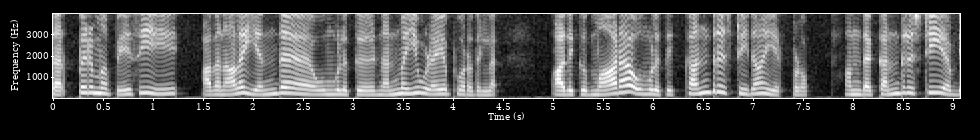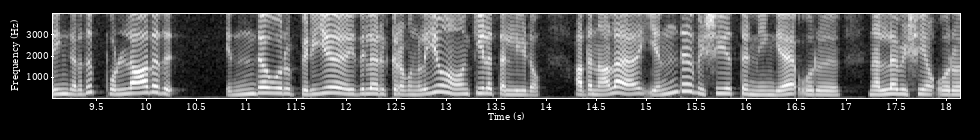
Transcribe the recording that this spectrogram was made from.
தற்பெருமை பேசி அதனால் எந்த உங்களுக்கு நன்மையும் உழைய போகிறதில்ல அதுக்கு மாறாக உங்களுக்கு கண் திருஷ்டி தான் ஏற்படும். அந்த கண் திருஷ்டி அப்படிங்கிறது பொல்லாதது. எந்த ஒரு பெரிய இதில் இருக்கிறவங்களையும் கீழே தள்ளிடும். அதனால் எந்த விஷயத்த நீங்கள் ஒரு நல்ல விஷயம் ஒரு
